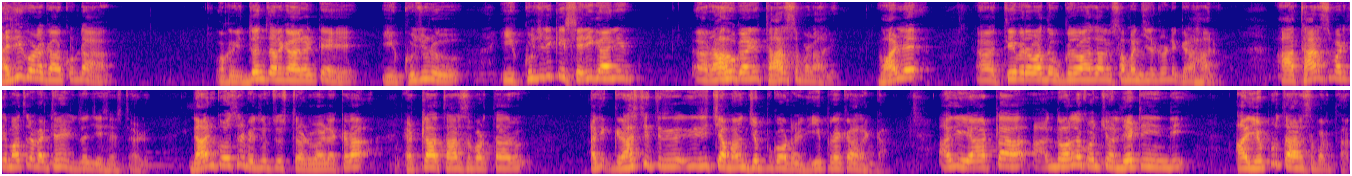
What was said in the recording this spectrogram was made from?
అది కూడా కాకుండా ఒక యుద్ధం జరగాలంటే ఈ కుజుడు ఈ కుజుడికి శని కానీ రాహు కానీ తారసపడాలి. వాళ్ళే తీవ్రవాద ఉగ్రవాదాలకు సంబంధించినటువంటి గ్రహాలు. ఆ తారసపడితే మాత్రం వెంటనే యుద్ధం చేసేస్తాడు. దానికోసం ఎదురు చూస్తాడు వాళ్ళు ఎక్కడ ఎట్లా తారసపడతారు? అది గ్రహస్థితి రీత్యా మనం చెప్పుకోవడం ఇది ఈ ప్రకారంగా. అది అట్లా అందువల్ల కొంచెం లేట్ అయింది. అది ఎప్పుడు తారసపడతారు?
